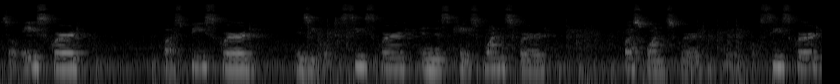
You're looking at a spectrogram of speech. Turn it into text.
So a squared plus b squared is equal to c squared. In this case, 1 squared plus 1 squared will equal c squared.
